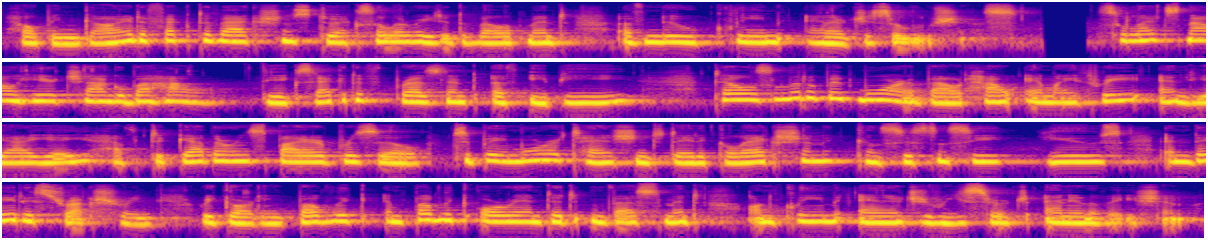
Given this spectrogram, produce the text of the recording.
helping guide effective actions to accelerate the development of new clean energy solutions. So let's now hear Thiago Barral, the executive president of EPE, tell us a little bit more about how MI3 and the IEA have together inspired Brazil to pay more attention to data collection, consistency, use, and data structuring regarding public and public oriented investment on clean energy research and innovation.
